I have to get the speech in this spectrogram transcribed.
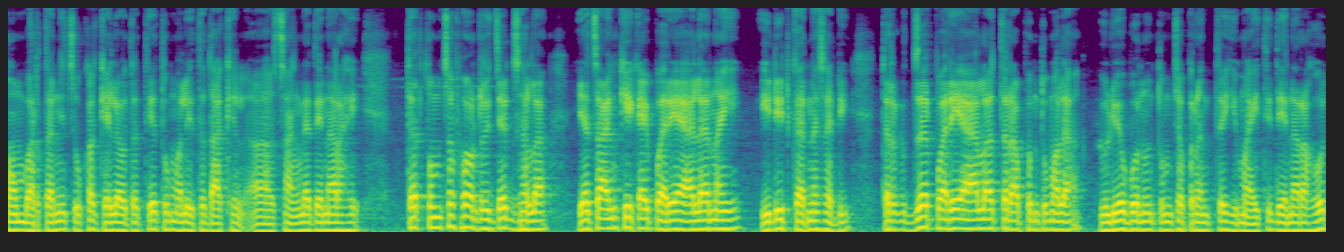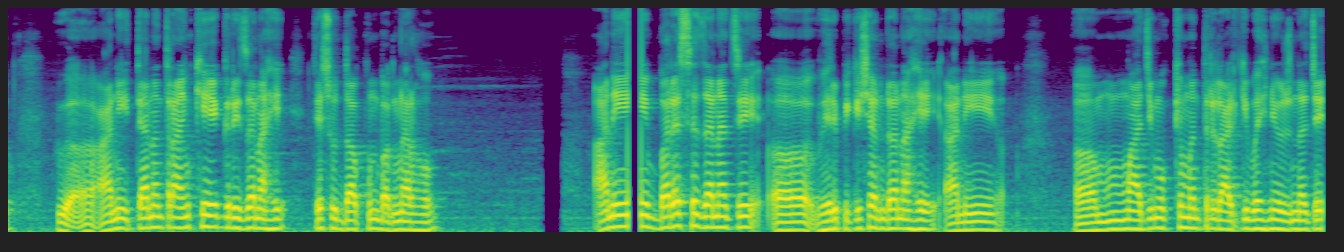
फॉर्म भरताना चुका केल्या होत्या ते तुम्हाला इथं दाखल सांगण्यात येणार आहे. तर तुमचा फॉर्म रिजेक्ट झाला याचा आणखी काही पर्याय आला नाही एडिट करण्यासाठी. तर जर पर्याय आला तर आपण तुम्हाला व्हिडिओ बनवून तुमच्यापर्यंत ही माहिती देणार आहोत. आणि त्यानंतर आणखी एक रिझन आहे ते सुद्धा आपण बघणार आहोत. आणि बऱ्याचशा जणांचे व्हेरिफिकेशन डन आहे आणि माजी मुख्यमंत्री लाडकी बहीण योजनेचे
